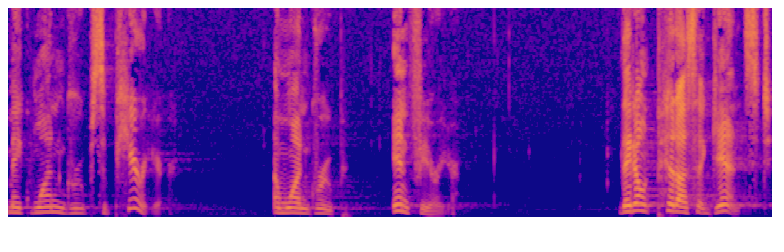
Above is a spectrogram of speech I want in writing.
make one group superior and one group inferior. They don't pit us against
